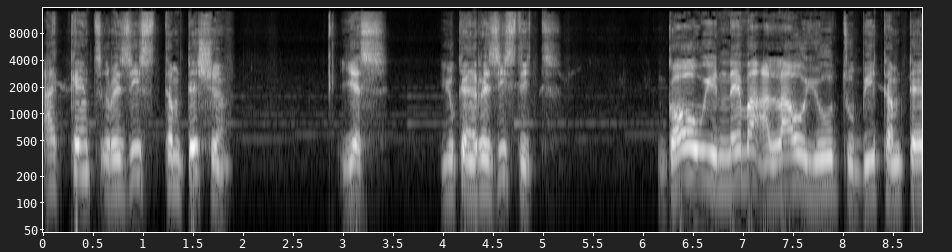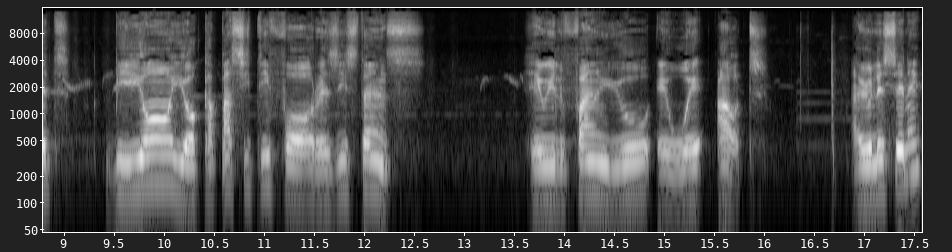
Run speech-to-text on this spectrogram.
i can't resist temptation. Yes you can resist it God will never allow you to be tempted beyond your capacity for resistance. He will find you a way out. Are you listening?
